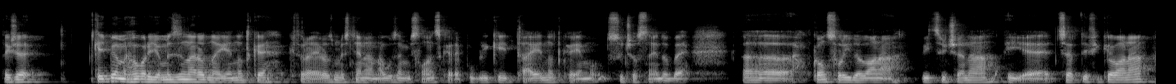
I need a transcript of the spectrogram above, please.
Takže keď budeme hovoriť o medzinárodnej jednotke, ktorá je rozmiestnená na území Slovenskej republiky, tá jednotka je v súčasnej dobe eh, konsolidovaná, vycvičená, je certifikovaná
